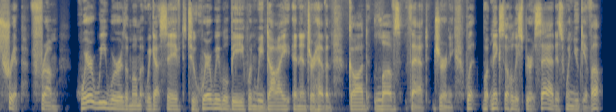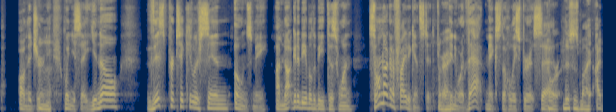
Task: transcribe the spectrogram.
trip from where we were the moment we got saved to where we will be when we die and enter heaven. God loves that journey. What what makes the Holy Spirit sad is when you give up on the journey. When you say, "You know, this particular sin owns me. I'm not going to be able to beat this one. So I'm not going to fight against it Right. anymore. That makes the Holy Spirit sad. Or this is my I,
